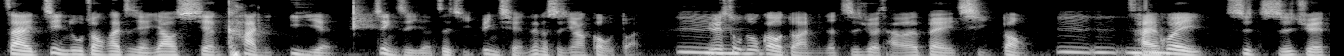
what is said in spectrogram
在进入状态之前要先看一眼镜子里的自己，并且那个时间要够短。嗯，因为速度够短，你的直觉才会被启动，嗯嗯，才会是直觉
